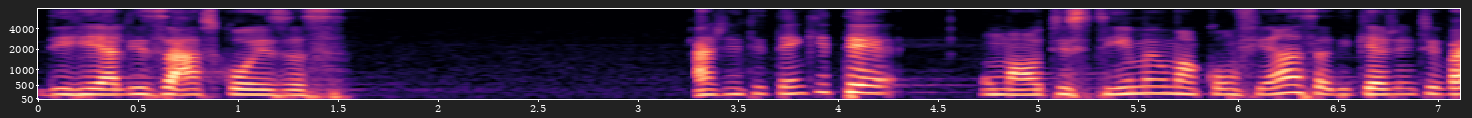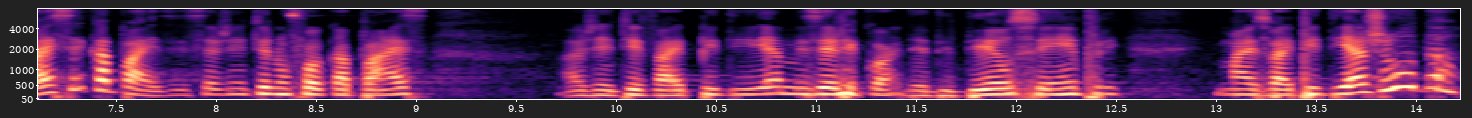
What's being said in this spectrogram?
de realizar as coisas. A gente tem que ter uma autoestima e uma confiança de que a gente vai ser capaz. E se a gente não for capaz, a gente vai pedir a misericórdia de Deus sempre, mas vai pedir ajuda,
